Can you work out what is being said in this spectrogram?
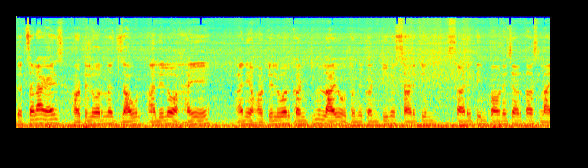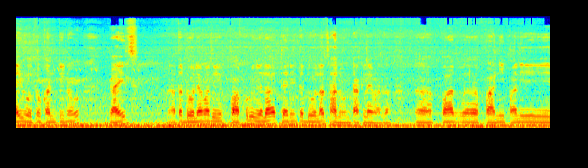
तर चला गाईज हॉटेलवरनं जाऊन आलेलो आहे आणि हॉटेलवर कंटिन्यू लाईव्ह होतो. मी कंटिन्यू साडेतीन साडेतीन पावणे चार तास लाईव्ह होतो कंटिन्यू गाईज आता डोल्यामध्ये एक पाखरू गेला त्याने तर डोलाच हलवून टाकलाय माझा. पार पाणी पाणी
